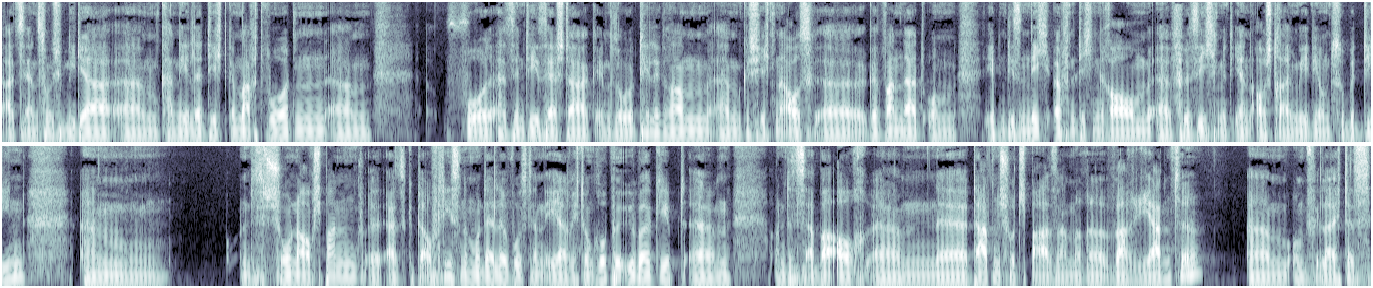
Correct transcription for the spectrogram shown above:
als deren Social Media ähm, Kanäle dicht gemacht wurden, ähm, wo sind die sehr stark in so Telegram-Geschichten ähm, ausgewandert, äh, um eben diesen nicht öffentlichen Raum äh, für sich mit ihren Ausstrahlmedium zu bedienen. Ähm, und ist schon auch spannend. Äh, also es gibt auch fließende Modelle, wo es dann eher Richtung Gruppe übergibt. Ähm, und es ist aber auch ähm, eine datenschutzsparsamere Variante ähm, um vielleicht das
